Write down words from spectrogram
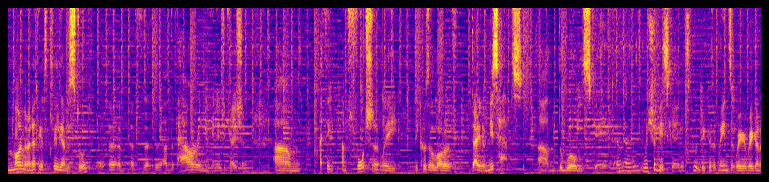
moment, I don't think it's clearly understood uh, of the, of the power in, in education. Um, I think, unfortunately, because of a lot of data mishaps, um, the world is scared. And, and, we should be scared. It's good because it means that we're, we're going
